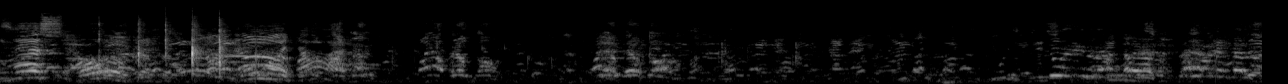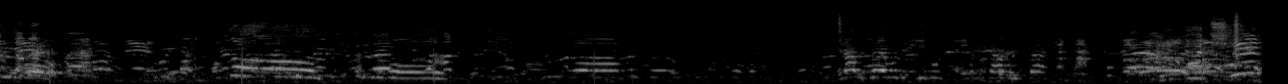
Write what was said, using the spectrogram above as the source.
Yes! And I was there with the Eagles and the Cowboys. Shit,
